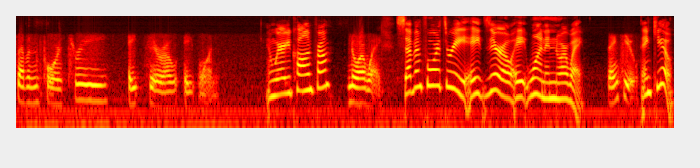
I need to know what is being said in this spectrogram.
743 8081. And where are you calling from? Norway. 743 8081 in Norway. Thank you. Thank you.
